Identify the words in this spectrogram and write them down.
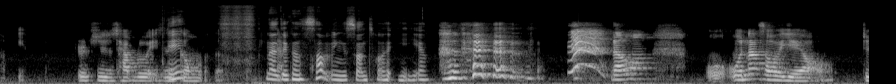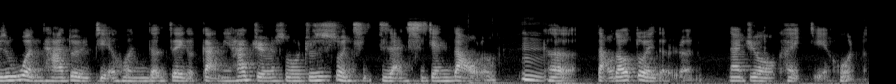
那边吧，就是差不多也是跟我的。那就跟算命算出来一样。然后我我那时候也有就是问他对于结婚的这个概念，他觉得说就是顺其自然，时间到了，嗯可找到对的人，那就可以结婚了。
